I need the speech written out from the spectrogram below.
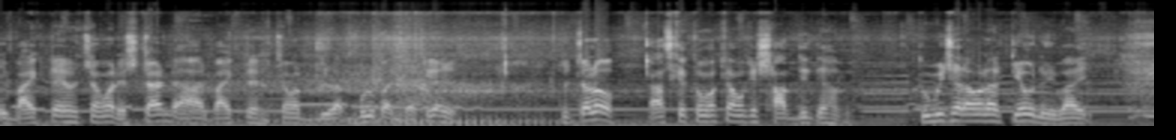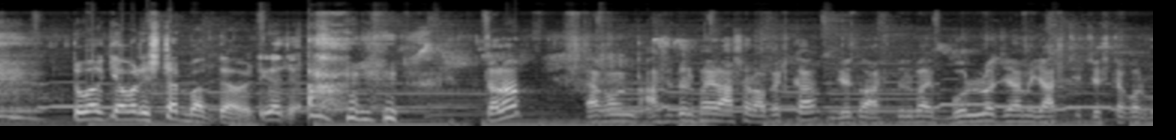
এই বাইকটাই হচ্ছে আমার স্ট্যান্ড আর বাইকটাই হচ্ছে আমার ব্লু প্যান্টার ঠিক আছে? তো চলো, আজকে তোমাকে আমাকে সাথ দিতে হবে। তুমি ছাড়া আমার আর কেউ নেই, ভাই। তোমাকে আমার স্ট্যান্ড বাঁধতে হবে, ঠিক আছে? চলো, এখন আশিদুল ভাইয়ের আসার অপেক্ষা। যেহেতু আশিদুল ভাই বলল যে আমি যাচ্ছি, চেষ্টা করব।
